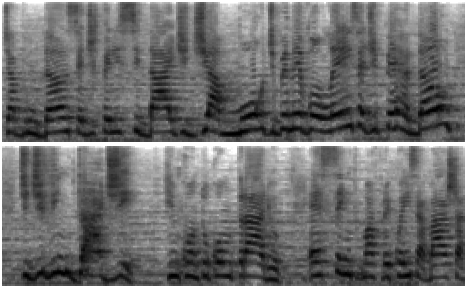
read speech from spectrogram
de abundância, de felicidade, de amor, de benevolência, de perdão, de divindade enquanto o contrário é sempre uma frequência baixa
